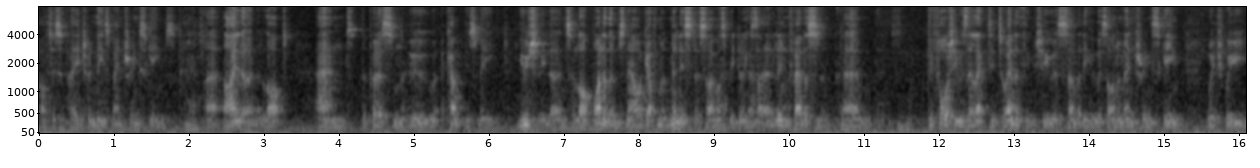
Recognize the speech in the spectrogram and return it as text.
participator in these mentoring schemes. Yes. Uh, I learn a lot, and the person who accompanies me usually learns a lot. One of them's now a government minister, so I must be doing something. Lynne Featherstone. Um, before she was elected to anything, she was somebody who was on a mentoring scheme which we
